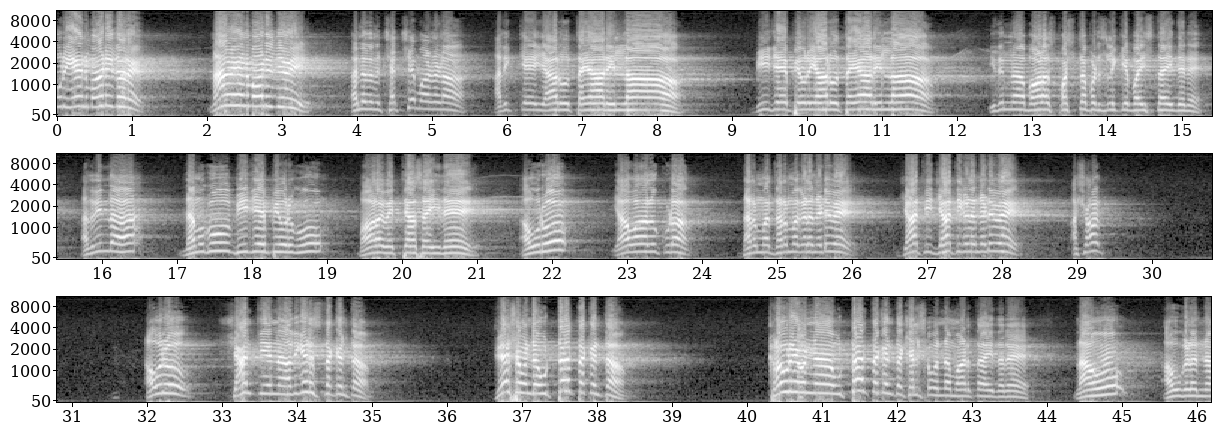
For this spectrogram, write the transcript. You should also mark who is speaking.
Speaker 1: ಅವ್ರು ಏನ್ ಮಾಡಿದ್ದಾರೆ? ನಾವೇನ್ ಮಾಡಿದ್ದೀವಿ? ಅನ್ನೋದನ್ನು ಚರ್ಚೆ ಮಾಡೋಣ. ಅದಕ್ಕೆ ಯಾರು ತಯಾರಿಲ್ಲ. ಬಿಜೆಪಿಯವರು ಯಾರು ತಯಾರಿಲ್ಲ. ಇದನ್ನ ಬಹಳ ಸ್ಪಷ್ಟಪಡಿಸಲಿಕ್ಕೆ ಬಯಸ್ತಾ ಇದ್ದೇನೆ. ಅದರಿಂದ ನಮಗೂ ಬಿಜೆಪಿಯವರಿಗೂ ಬಹಳ ವ್ಯತ್ಯಾಸ ಇದೆ. ಅವರು ಯಾವಾಗಲೂ ಕೂಡ ಧರ್ಮ ಧರ್ಮಗಳ ನಡುವೆ, ಜಾತಿ ಜಾತಿಗಳ ನಡುವೆ ಅಶಾಂತ್ ಅವರು ಶಾಂತಿಯನ್ನ ಹದಗೆಡಿಸ್ತಕ್ಕಂಥ, ದ್ವೇಷವನ್ನ ಹುಟ್ಟಾಕ್ತಕ್ಕಂಥ, ಕ್ರೌರ್ಯವನ್ನ ಹುಟ್ಟಾಕ್ತಕ್ಕಂಥ ಕೆಲಸವನ್ನ ಮಾಡ್ತಾ ಇದ್ದಾರೆ. ನಾವು ಅವುಗಳನ್ನ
